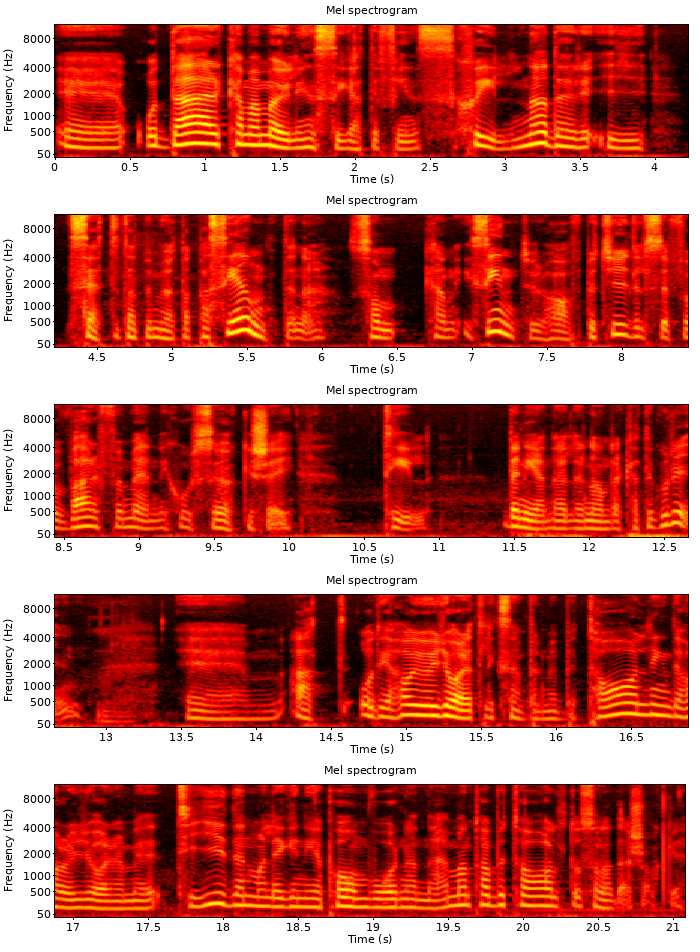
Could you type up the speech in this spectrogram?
Eh, och där kan man möjligen se att det finns skillnader i sättet att bemöta patienterna som kan i sin tur ha betydelse för varför människor söker sig till den ena eller den andra kategorin. Mm. Eh, att, och det har ju att göra till exempel med betalning, det har att göra med tiden man lägger ner på omvårdnad när man tar betalt och sådana där saker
